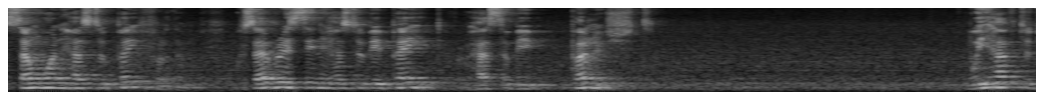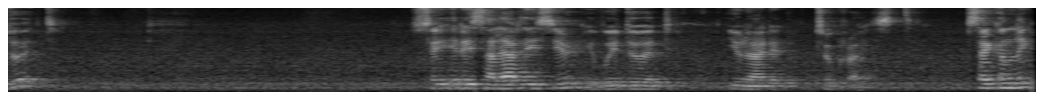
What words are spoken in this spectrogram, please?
Someone has to pay for them because every sin has to be paid or has to be punished. We have to do it. See, it is a lot easier if we do it united to Christ. Secondly,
